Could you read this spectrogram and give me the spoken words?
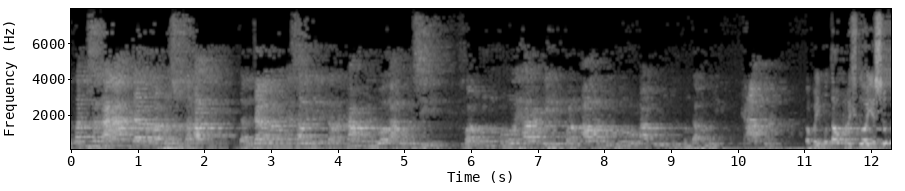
Tetapi sekarang janganlah bersusah hati dan janganlah menyesali diri karena kamu menjual aku ke sini. Sebab untuk memelihara kehidupan Allah menyuruh aku untuk mendahului kamu. Bapak Ibu tahu peristiwa Yusuf?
